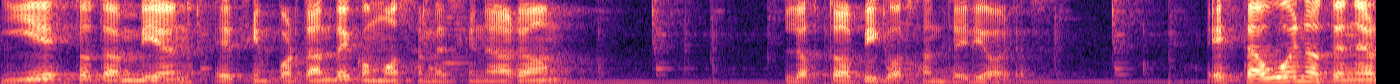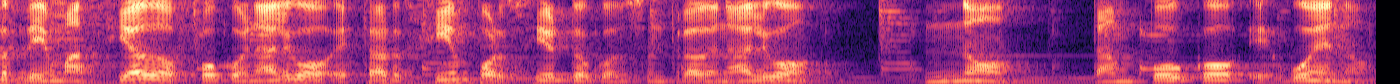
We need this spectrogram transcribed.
Y esto también es importante como se mencionaron los tópicos anteriores. ¿Está bueno tener demasiado foco en algo? ¿Estar 100% concentrado en algo? No, tampoco es bueno.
